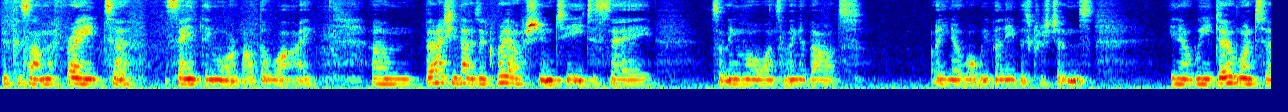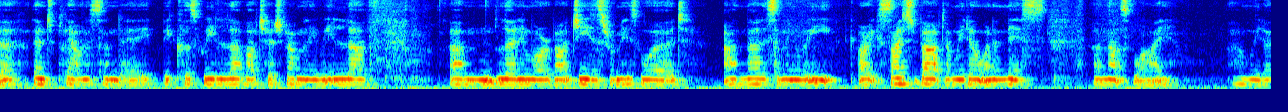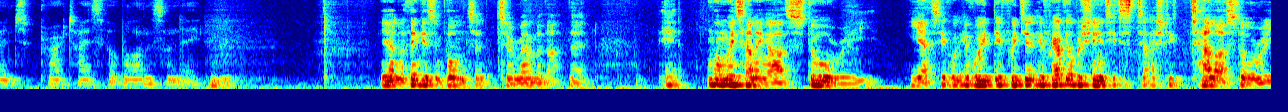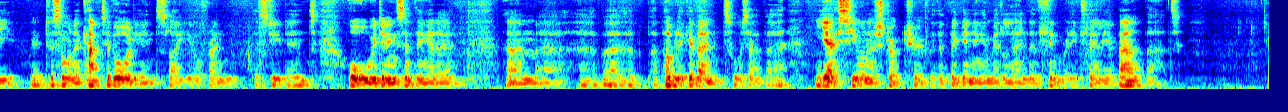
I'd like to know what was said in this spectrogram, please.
because I'm afraid to say anything more about the why. Um, but actually, that is a great opportunity to say something more and something about, you know, what we believe as Christians. You know, we don't want to, them to play on a Sunday because we love our church family. We love um, learning more about Jesus from His Word, and that is something we are excited about and we don't want to miss, and that's why um, we don't prioritise football on Sunday. Mm-hmm. Yeah, and I think it's important to, to remember that that it, when we're telling our story, yes, if we, if we if we do if we have the opportunity to, to actually tell our story to someone a captive audience like your friend, the student, or we're doing something at a um, a, a, a, public event or whatever, yes, you want to structure it with a beginning, a middle, end, and think really clearly about that.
